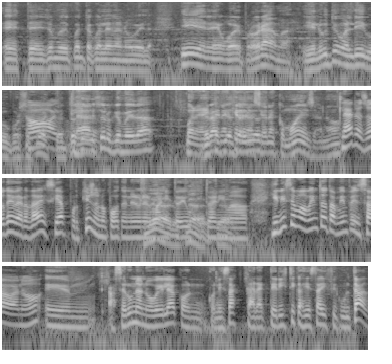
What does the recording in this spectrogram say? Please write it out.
este, yo me doy cuenta cuál es la novela. Y el, o el programa. Y el último el Dibu, por supuesto. Entonces claro. eso es lo que me da. Bueno, ahí gracias tenés generaciones como ella, ¿no? Claro, yo de verdad decía, ¿por qué yo no puedo tener un Claro, hermanito dibujito claro, animado? Y en ese momento también pensaba, ¿no? Eh, hacer una novela con, con esas características y esa dificultad.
